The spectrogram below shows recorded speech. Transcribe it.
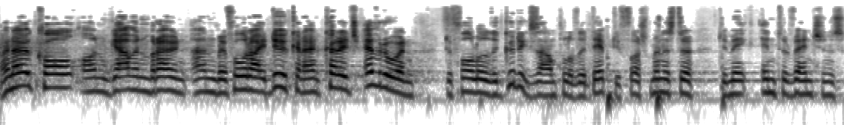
I now call on Gavin Brown, and before I do, can I encourage everyone to follow the good example of the Deputy First Minister to make interventions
